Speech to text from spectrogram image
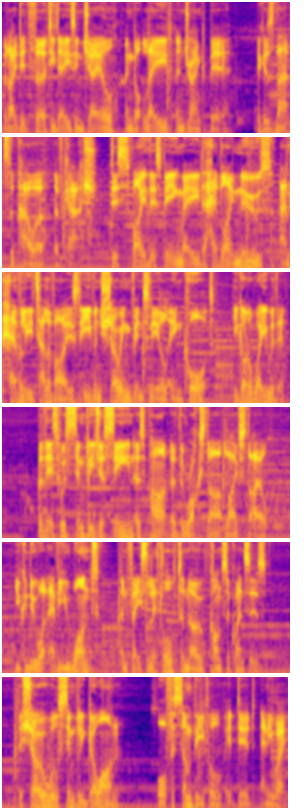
But I did 30 days in jail and got laid and drank beer. Because that's the power of cash. Despite this being made headline news and heavily televised, even showing Vince Neil in court, he got away with it. But this was simply just seen as part of the rockstar lifestyle. You can do whatever you want and face little to no consequences. The show will simply go on, or for some people, it did anyway.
